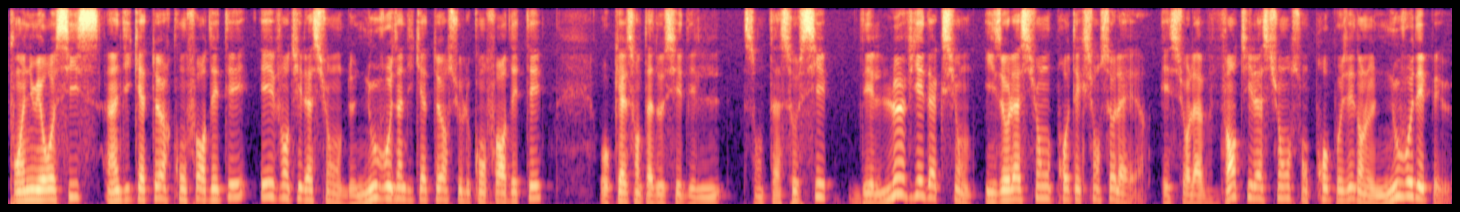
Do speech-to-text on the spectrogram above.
Point numéro 6, indicateur confort d'été et ventilation. De nouveaux indicateurs sur le confort d'été auxquels sont, des, sont associés des leviers d'action, isolation, protection solaire, et sur la ventilation sont proposés dans le nouveau DPE.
